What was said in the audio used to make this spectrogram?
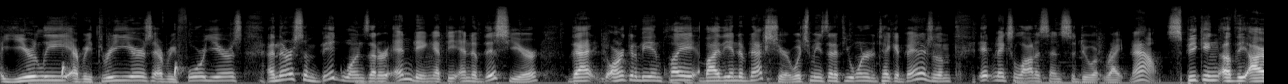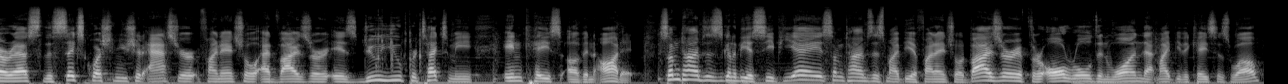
yearly, every three years, every four years, and there are some big ones that are ending at the end of this year that aren't going to be in play by the end of next year, which means that if you wanted to take advantage of them, it makes a lot of sense to do it right now. Speaking of the IRS, the sixth question you should ask your financial advisor is Do you protect me in case of an audit? Sometimes this is going to be a CPA, sometimes this might be a financial advisor. If they're all rolled in one, that might be the case as well.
